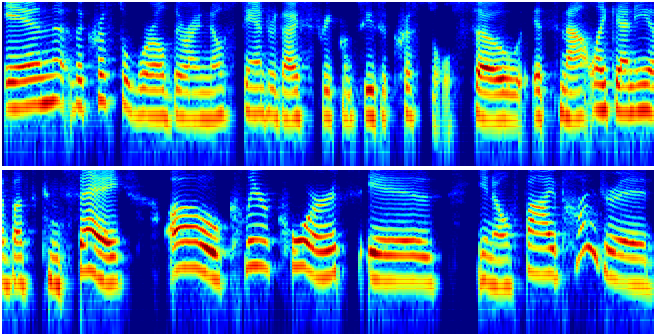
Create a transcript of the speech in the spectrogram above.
in the crystal world, there are no standardized frequencies of crystals. So it's not like any of us can say, oh, clear quartz is, you know, 500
